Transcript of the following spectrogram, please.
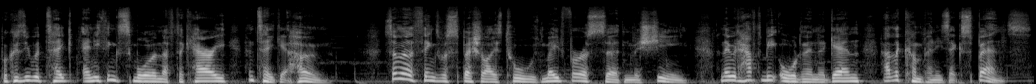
because he would take anything small enough to carry and take it home. Some of the things were specialised tools made for a certain machine, and they would have to be ordered in again at the company's expense.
